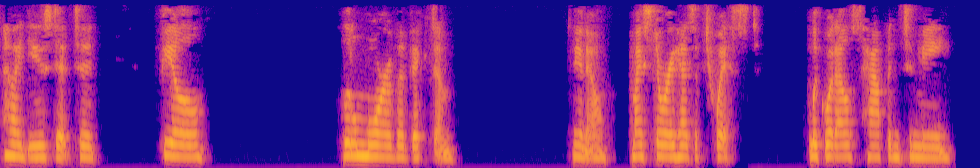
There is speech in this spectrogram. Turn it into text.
how I'd used it to feel a little more of a victim. You know, my story has a twist. Look what else happened to me.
